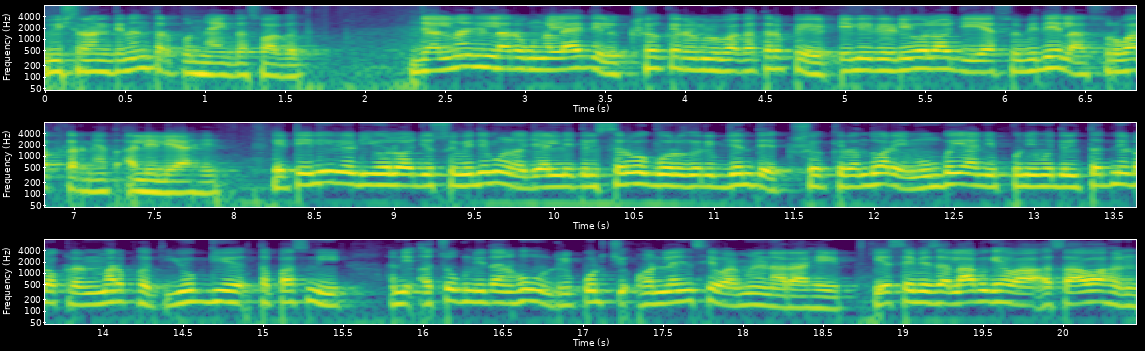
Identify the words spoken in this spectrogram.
विश्रांतीनंतर पुन्हा एकदा स्वागत. जालना जिल्हा रुग्णालयातील क्षकिरण विभागातर्फे टेलिरेडिओलॉजी या सुविधेला सुरुवात करण्यात आलेली आहे. या टेलिरेडिओलॉजी सुविधेमुळे जालन्यातील सर्व गोरगरीब जनते क्षकिरणद्वारे मुंबई आणि पुणेमधील तज्ज्ञ डॉक्टरांमार्फत योग्य तपासणी आणि अचूक निदान होऊन रिपोर्टची ऑनलाईन सेवा मिळणार आहे. या सेवेचा लाभ घ्यावा असं आवाहन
